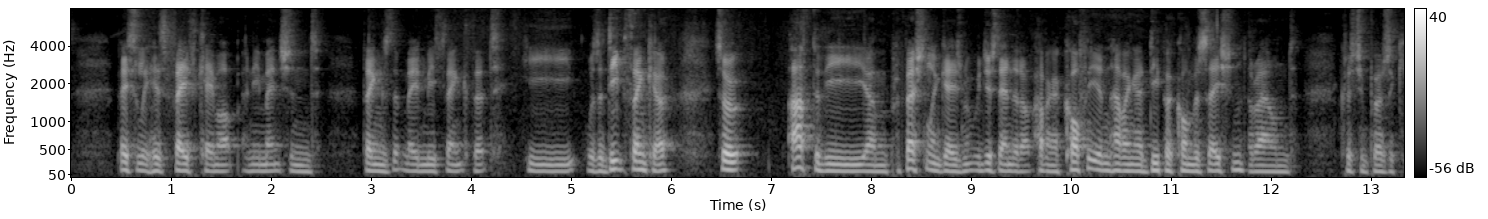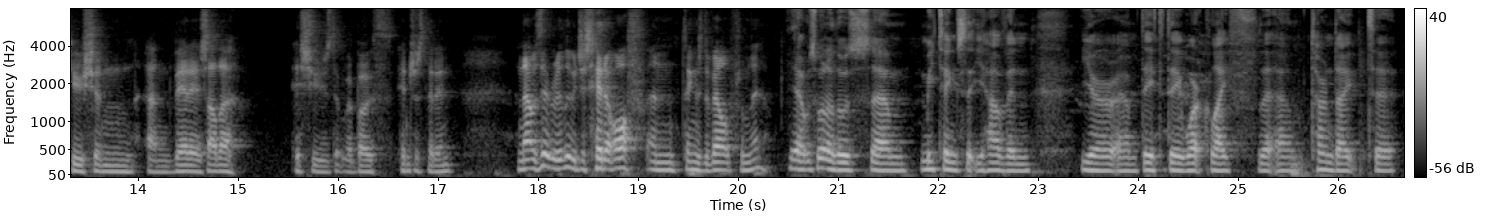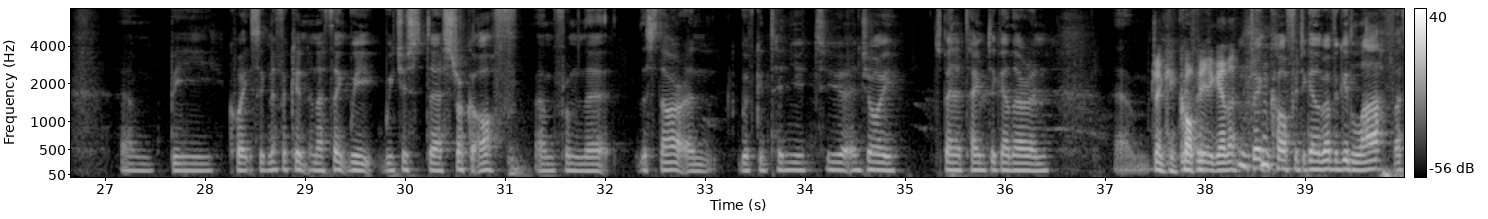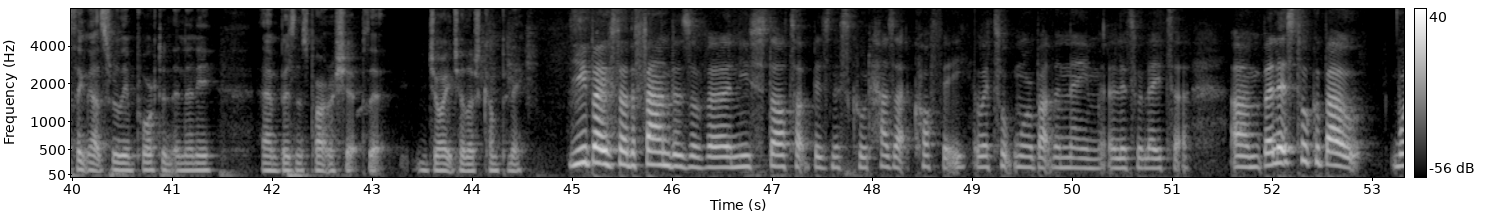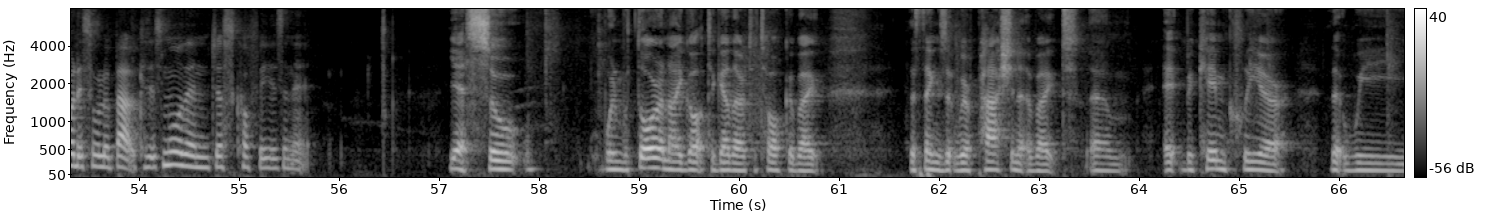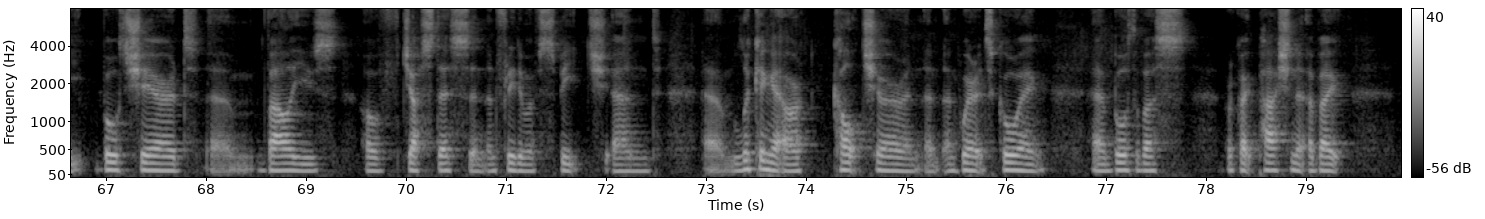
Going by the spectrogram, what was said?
basically his faith came up, and he mentioned things that made me think that he was a deep thinker. So after the um, professional engagement, we just ended up having a coffee and having a deeper conversation around Christian persecution and various other issues that we're both interested in and that was it really. We just hit it off, and things developed from there. Yeah, it was one of those um, meetings that you have in your um, day-to-day work life that um, turned out to um, be quite significant, and I think we we just uh, struck it off um, from the the start, and we've continued to enjoy spending time together and um, drinking coffee together. Drink coffee together. We have a good laugh. I think that's really important in any business partnership that enjoy each other's company. You both are the founders of a new startup business called Hazaq Coffee. We'll talk more about the name a little later. Um, but let's talk about what it's all about because it's more than just coffee, isn't it? Yes. So when Thor and I got together to talk about the things that we're passionate about, um, it became clear that we both shared um, values of justice and, and freedom of speech and um, looking at our culture and, and, and where it's going. Um, both of us are quite passionate about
